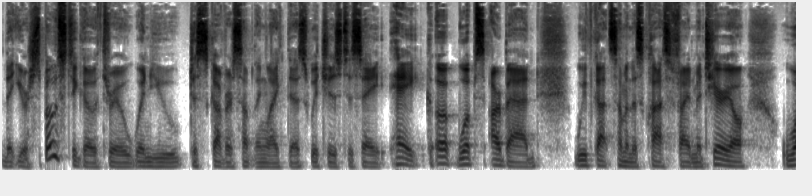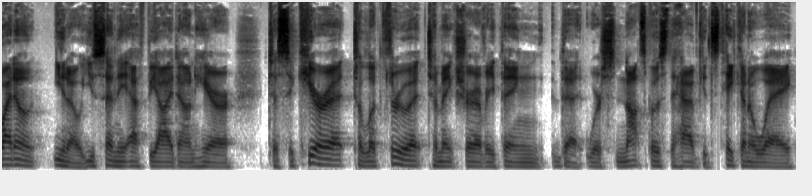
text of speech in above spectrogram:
that you're supposed to go through when you discover something like this, which is to say, "Hey, oh, whoops, our bad. We've got some of this classified material. Why don't you know you send the FBI down here?" to secure it, to look through it, to make sure everything that we're not supposed to have gets taken away.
